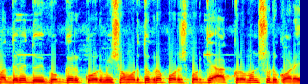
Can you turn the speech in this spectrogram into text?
মাধ্যমে দুই পক্ষের কর্মী সমর্থকরা পরস্পরকে আক্রমণ শুরু করে।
